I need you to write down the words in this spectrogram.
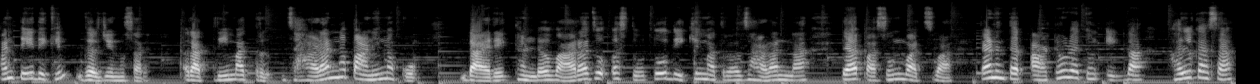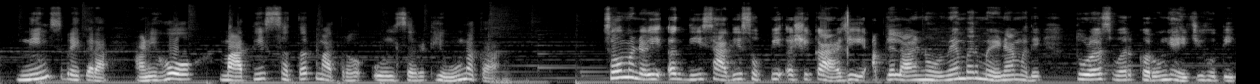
आणि ते देखील गरजेनुसार. रात्री मात्र झाडांना पाणी नको. डायरेक्ट थंड वारा जो असतो तो देखील मात्र झाडांना त्यापासून वाचवा. त्यानंतर आठवड्यातून एकदा हलकासा नीम स्प्रे करा आणि हो माती सतत मात्र ओलसर ठेवू नका. सो मंडळी अगदी साधी सोपी अशी काळजी आपल्याला नोव्हेंबर महिन्यामध्ये तुळसवर करून घ्यायची होती.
